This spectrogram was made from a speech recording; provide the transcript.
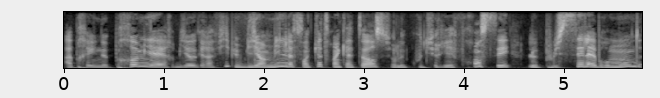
après une première biographie publiée en 1994 sur le couturier français le plus célèbre au monde,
